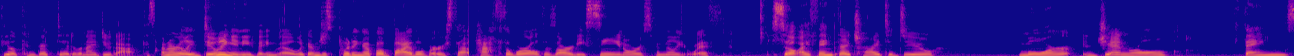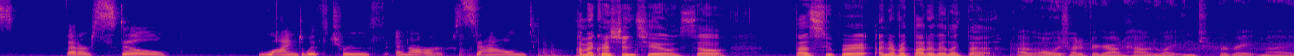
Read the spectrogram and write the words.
feel convicted when I do that because I'm not really doing anything though. Like I'm just putting up a Bible verse that half the world has already seen or is familiar with. So I think I try to do more general things that are still lined with truth and are sound. I'm a Christian too, so that's super. I never thought of it like that. I always try to figure out how do I integrate my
